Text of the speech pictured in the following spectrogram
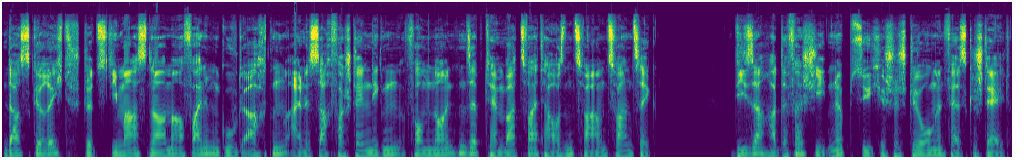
Das Gericht stützt die Maßnahme auf einem Gutachten eines Sachverständigen vom 9. September 2022. Dieser hatte verschiedene psychische Störungen festgestellt,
